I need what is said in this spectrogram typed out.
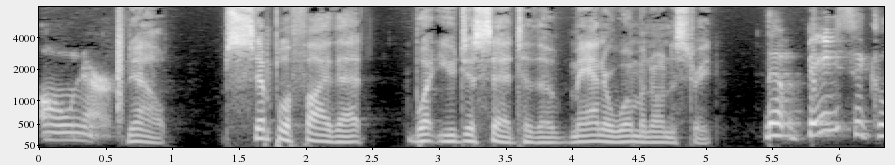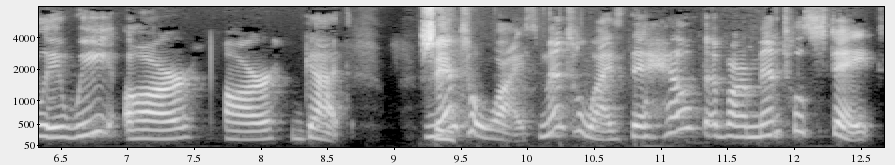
owner. Now, simplify that what you just said to the man or woman on the street? That basically we are our gut. See, mental wise, mental wise, the health of our mental state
